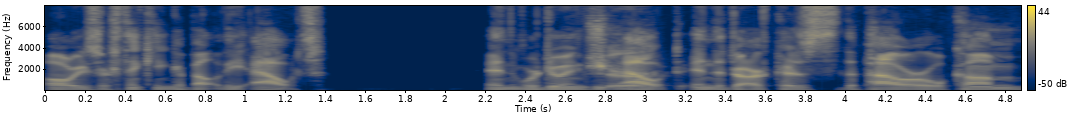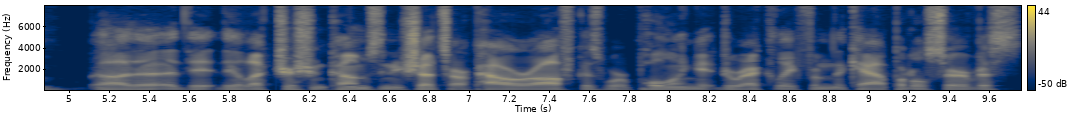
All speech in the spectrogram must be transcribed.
always are thinking about the out. And we're doing the Sure. out in the dark because the power will come. Uh, the, the the electrician comes and he shuts our power off because we're pulling it directly from the capital service.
